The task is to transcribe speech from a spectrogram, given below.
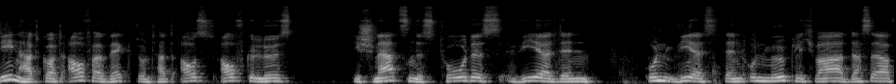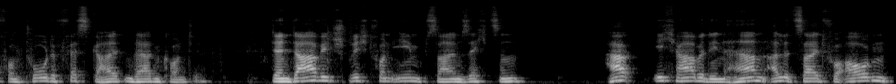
Den hat Gott auferweckt und hat aus, aufgelöst die Schmerzen des Todes, wie er denn un, wie es denn unmöglich war, dass er vom Tode festgehalten werden konnte. Denn David spricht von ihm, Psalm 16, ich habe den Herrn alle Zeit vor Augen,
